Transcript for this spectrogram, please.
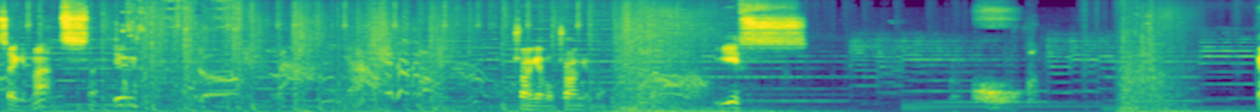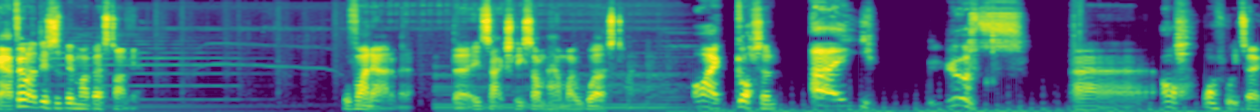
Taking that. Thank you. Try and get more, try and get more. Yes. Okay, I feel like this has been my best time yet. We'll find out in a minute that it's actually somehow my worst time. I got an A! Yes! Uh, oh, 142.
